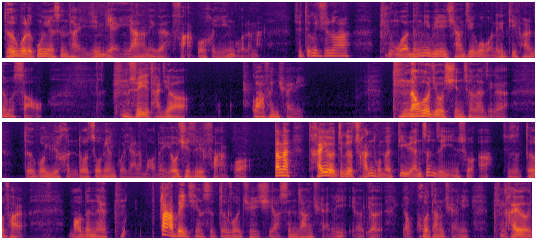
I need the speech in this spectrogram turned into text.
德国的工业生产已经碾压那个法国和英国了嘛，所以德国就说，我能力比你强，结果我那个地盘这么少，所以他就要瓜分权力，然后就形成了这个德国与很多周边国家的矛盾，尤其是与法国。当然还有这个传统的地缘政治因素啊，就是德法矛盾的大背景是德国崛起要伸张权力，要要要扩张权力，还有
